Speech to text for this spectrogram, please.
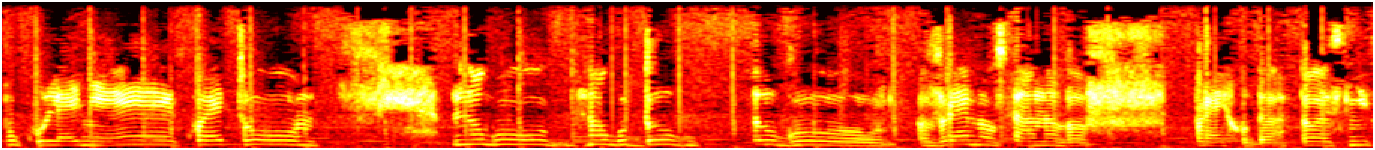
поколение, което много, много дълго, дълго време остана в прехода. Тоест, ни,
